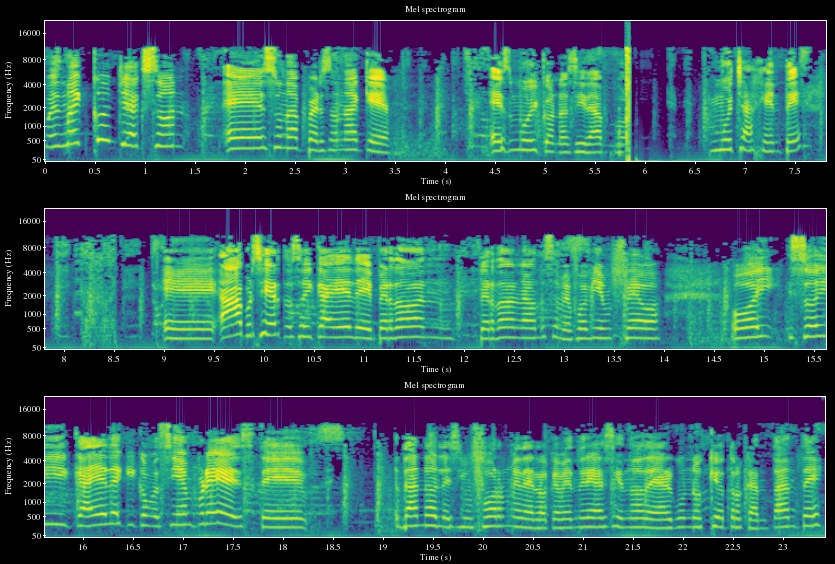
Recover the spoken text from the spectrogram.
pues Michael Jackson es una persona que es muy conocida por mucha gente. Eh, ah, por cierto, soy Kaede, perdón, perdón, la onda se me fue bien feo. Hoy soy Kaede aquí como siempre, este, dándoles informe de lo que vendría siendo de alguno que otro cantante.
